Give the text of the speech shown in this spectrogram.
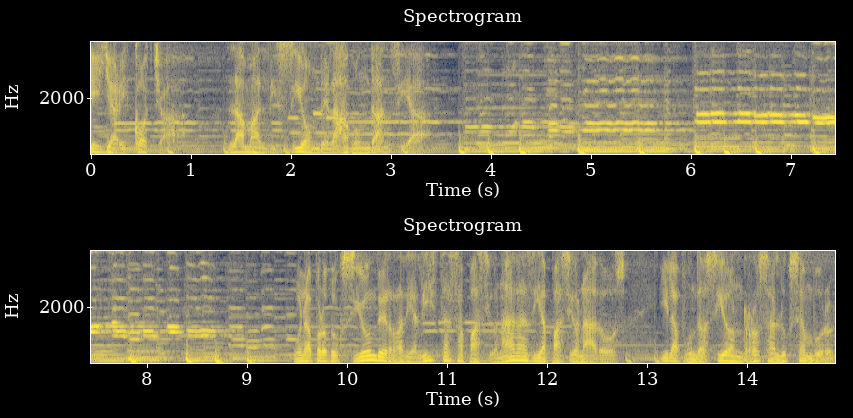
Quillaricocha, la maldición de la abundancia. Una producción de radialistas apasionadas y apasionados y la Fundación Rosa Luxemburg.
